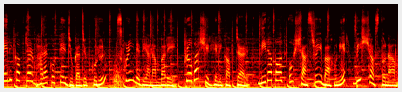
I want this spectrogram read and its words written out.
হেলিকপ্টার ভাড়া করতে যোগাযোগ করুন স্ক্রিনে দেয়া নাম্বারে। প্রবাসীর হেলিকপ্টার, নিরাপদ ও সাশ্রয়ী বাহনের বিশ্বস্ত নাম।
